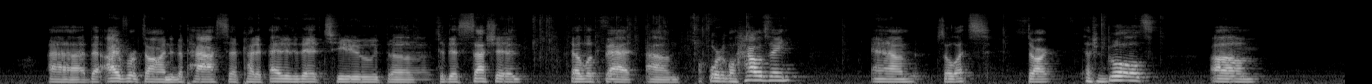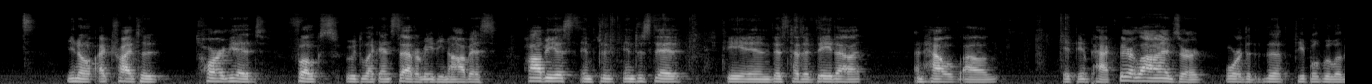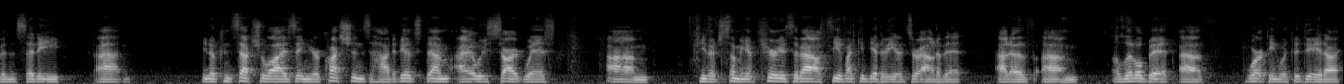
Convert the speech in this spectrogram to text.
uh, that I've worked on in the past. I've kind of edited it to the to this session that looks at um, affordable housing. And so let's start session goals. Um, you know, I tried to target folks who, like I said, are maybe novice hobbyists inter interested in this kind of data and how um, it impacts their lives or or the, the people who live in the city. Um, you know, conceptualizing your questions, how to answer them. I always start with, um, you know, something I'm curious about, see if I can get an answer out of it, out of um, a little bit of working with the data,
